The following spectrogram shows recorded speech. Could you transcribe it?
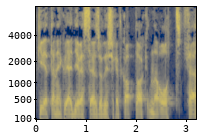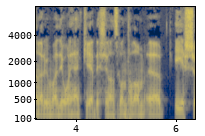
kivétel nélkül egy éves szerződéseket kaptak, na ott felmerül majd jó néhány kérdés, én azt gondolom, és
